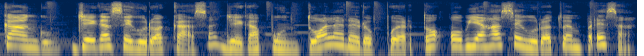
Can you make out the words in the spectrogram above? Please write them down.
Kangu, llega seguro a casa, llega puntual al aeropuerto o viaja seguro a tu empresa.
